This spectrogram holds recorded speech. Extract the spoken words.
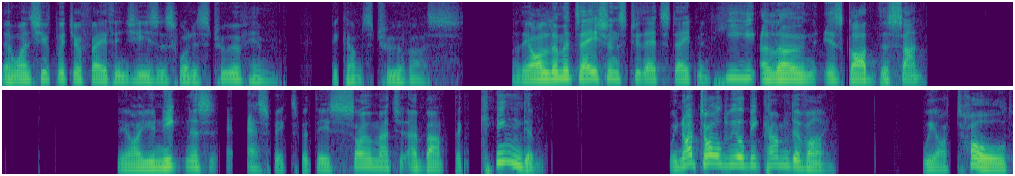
that once you've put your faith in Jesus, what is true of Him becomes true of us. Now, there are limitations to that statement. He alone is God the Son. There are uniqueness aspects, but there's so much about the kingdom. We're not told we'll become divine. We are told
